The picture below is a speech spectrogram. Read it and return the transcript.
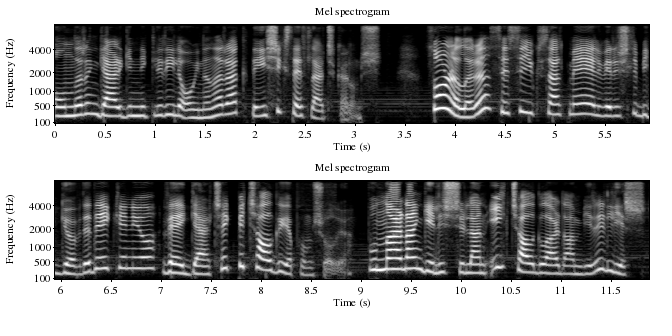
onların gerginlikleriyle oynanarak değişik sesler çıkarılmış. Sonraları sesi yükseltmeye elverişli bir gövde de ekleniyor ve gerçek bir çalgı yapılmış oluyor. Bunlardan geliştirilen ilk çalgılardan biri lir.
